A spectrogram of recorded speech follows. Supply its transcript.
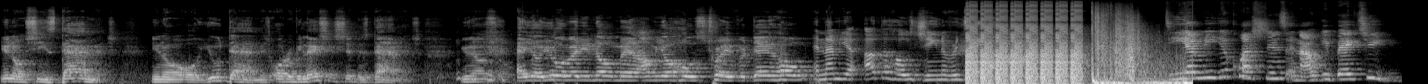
you know she's damaged, you know, or you damaged, or the relationship is damaged. You know. so- hey yo, you already know, man. I'm your host Trey Verdejo. And I'm your other host, Gina Rodeo. DM me your questions and I'll get back to you.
